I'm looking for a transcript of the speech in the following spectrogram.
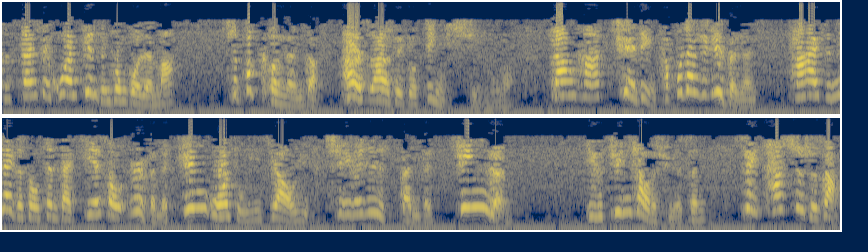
十三岁忽然变成中国人吗？是不可能的。二十二岁就定型了。当他确定他不但是日本人，他还是那个时候正在接受日本的军国主义教育，是一个日本的军人，一个军校的学生，所以他事实上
